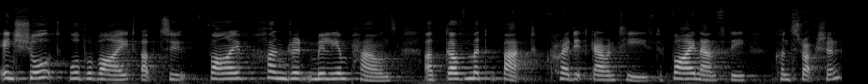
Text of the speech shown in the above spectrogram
In short, we'll provide up to £500 million of government-backed credit guarantees to finance the construction,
